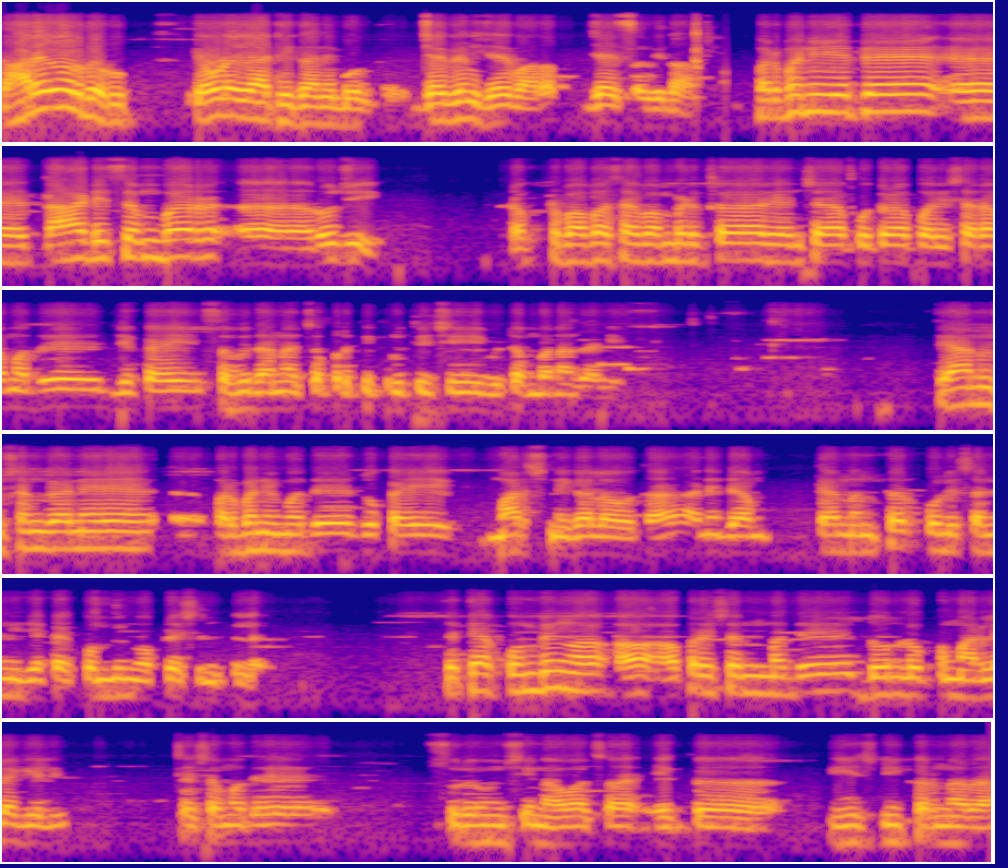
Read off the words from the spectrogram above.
धारेवर धरू. एवढं या ठिकाणी बोलतो जय भीम जय भारत जय संविधान. परभणी येथे दहा डिसेंबर रोजी डॉक्टर बाबासाहेब आंबेडकर यांच्या पुतळा परिसरामध्ये जे काही संविधानाच्या प्रतिकृतीची विटंबना झाली त्या अनुषंगाने परभणीमध्ये जो काही मार्च निघाला होता आणि त्या- त्यानंतर पोलिसांनी जे काही कोम्बिंग ऑपरेशन केलं तर त्या कोम्बिंग ऑपरेशनमध्ये दोन लोक मारल्या गेली. त्याच्यामध्ये सूर्यवंशी नावाचा एक पीएचडी करणारा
